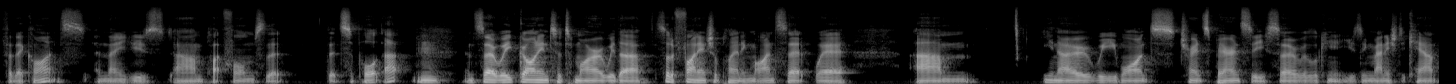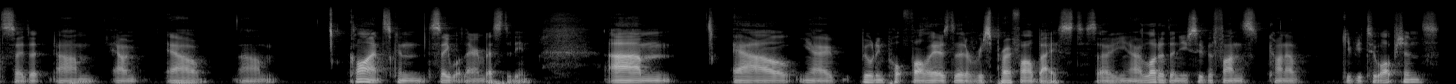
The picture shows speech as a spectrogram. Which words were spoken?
for their clients, and they use um, platforms that that support that. And so we've gone into tomorrow with a sort of financial planning mindset where, um, you know, we want transparency. So we're looking at using managed accounts so that um, our our um, clients can see what they're invested in. Um, our you know building portfolios that are risk profile based. So you know a lot of the new super funds kind of give you two options,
